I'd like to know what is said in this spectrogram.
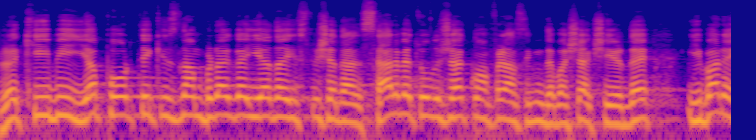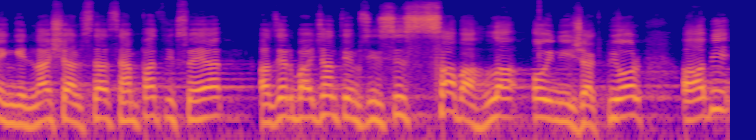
rakibi ya Portekiz'den Braga ya da İsviçre'den Servet olacak. Konferans Ligi'nde Başakşehir'de İbar engelini aşarsa St. Patrick's veya Azerbaycan temsilcisi Sabah'la oynayacak diyor. Abi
